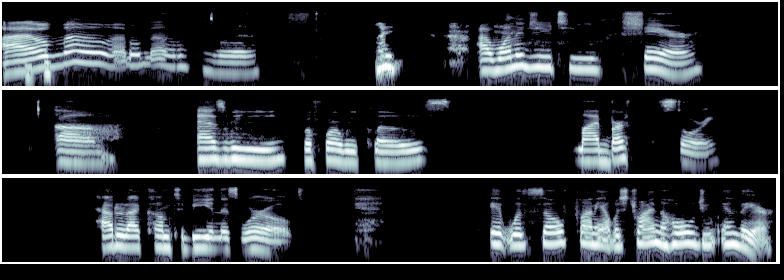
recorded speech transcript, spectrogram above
I don't know. I don't know. Well, I, I wanted you to share um as we before we close my birth story. How did I come to be in this world? It was so funny. I was trying to hold you in there.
